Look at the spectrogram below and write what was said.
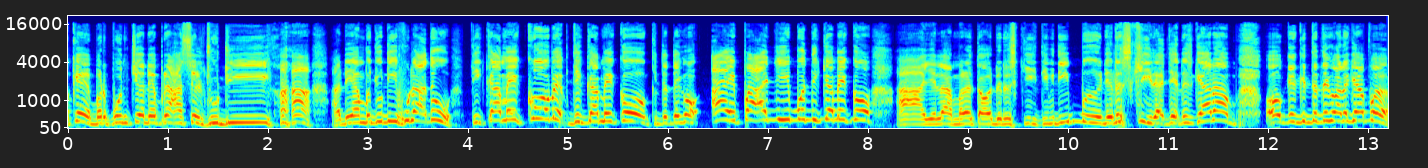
Okey, berpunca daripada hasil judi. ada yang berjudi pula tu. Tika meko beb, tika meko. Kita tengok, ai Pak Haji pun tika meko. Ah, yalah mana tahu ada rezeki tiba-tiba je rezeki nak cek rezeki haram. Okey, kita tengok lagi apa?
